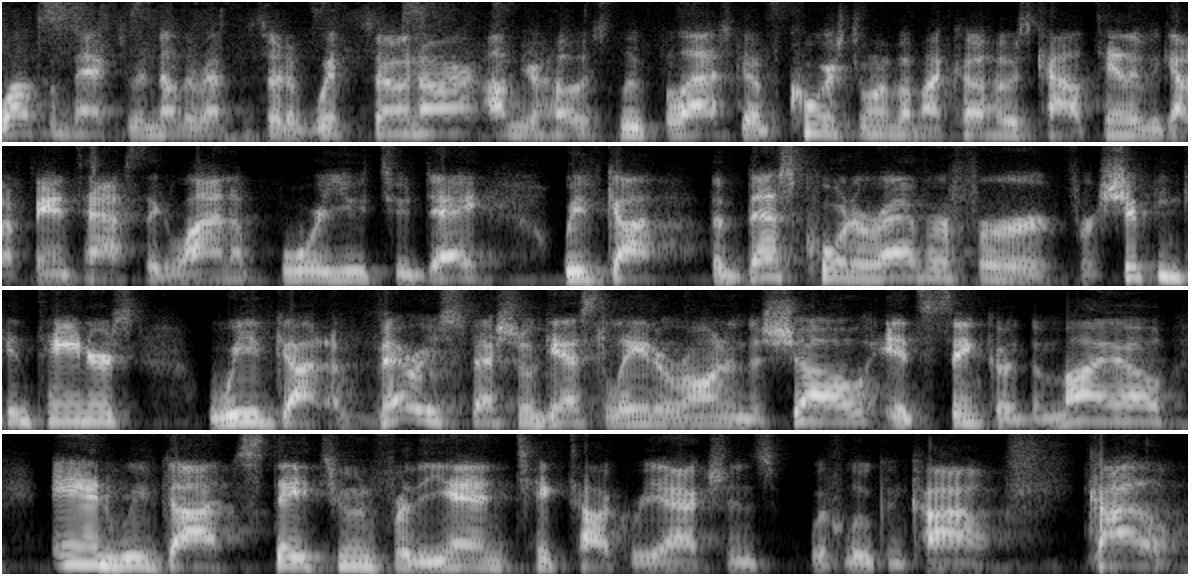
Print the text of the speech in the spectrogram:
Welcome back to another episode of With Sonar. I'm your host, Luke Velasco. Of course, joined by my co host, Kyle Taylor. We've got a fantastic lineup for you today. We've got the best quarter ever for, for shipping containers. We've got a very special guest later on in the show. It's Cinco de Mayo. And we've got, stay tuned for the end, TikTok reactions with Luke and Kyle. Kyle,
